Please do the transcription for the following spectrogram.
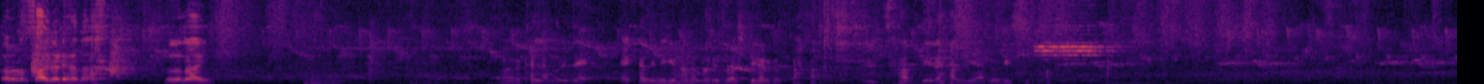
কারণ ওটা চাবি না দেখা না বুঝো নাই? আর খালি আমার যে একটা জিনিসই মনে পড়ে দশ টাকার কথা। সাব্বির আমি আরও গেছি আল্লাহ আমার ব্যাগ মে খুব টাকা কামাই ও টাকা নাই কামাই। হ্যাঁ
